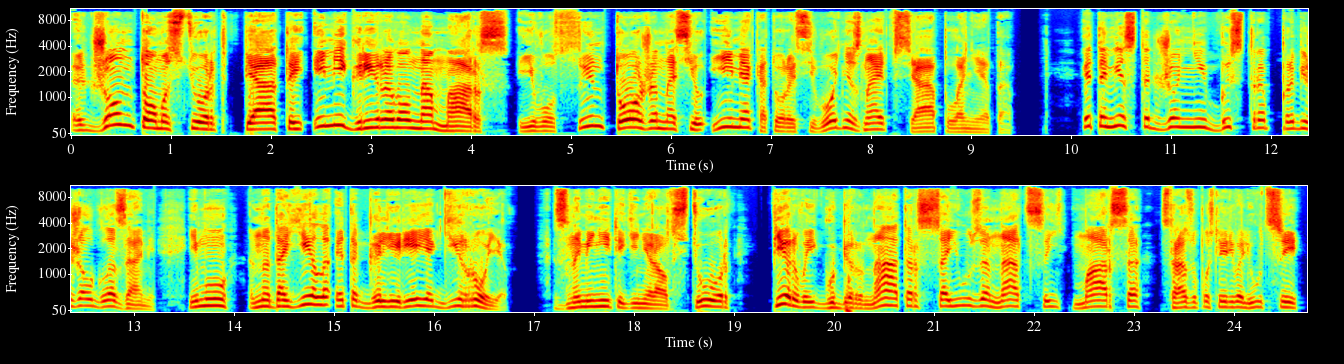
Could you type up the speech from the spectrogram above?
Джон Томас Стюарт V эмигрировал на Марс. Его сын тоже носил имя, которое сегодня знает вся планета. Это место Джонни быстро пробежал глазами. Ему надоела эта галерея героев. Знаменитый генерал Стюарт, первый губернатор Союза наций Марса сразу после революции,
